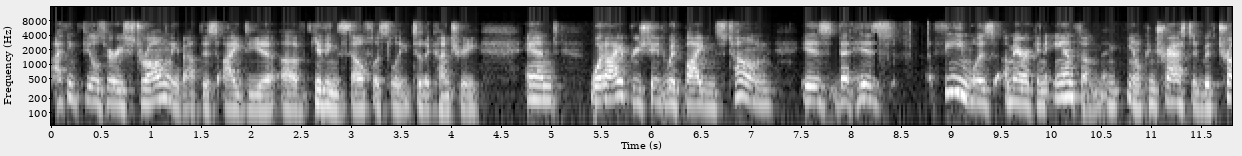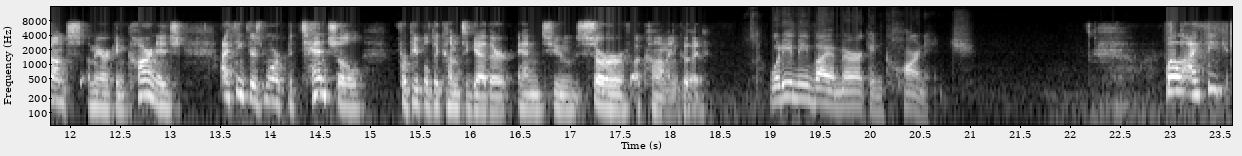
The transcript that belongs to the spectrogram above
I think feels very strongly about this idea of giving selflessly to the country. And what I appreciated with Biden's tone is that his theme was American anthem and you know contrasted with Trump's American carnage, I think there's more potential for people to come together and to serve a common good. What do you mean by American carnage? Well, I think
